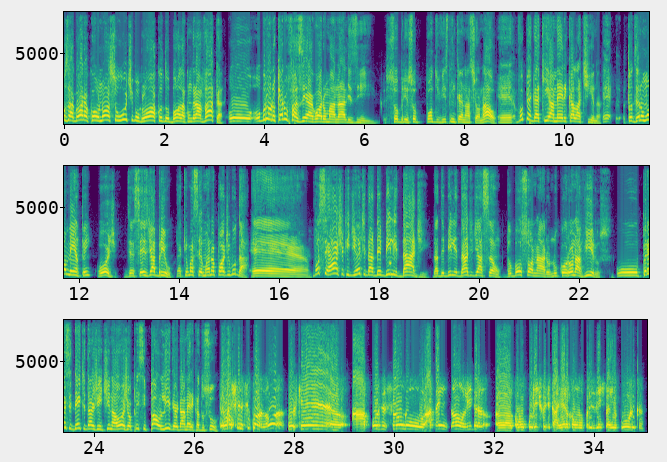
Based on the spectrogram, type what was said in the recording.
Chegamos agora com o nosso último bloco do Bola com Gravata. O, o Bruno, quero fazer agora uma análise sobre o seu ponto de vista internacional. É, vou pegar aqui a América Latina. É, tô dizendo um momento, hein? Hoje, 16 de abril. Daqui uma semana pode mudar. É, você acha que diante da debilidade, da debilidade de ação do Bolsonaro no coronavírus, o presidente da Argentina hoje é o principal líder da América do Sul? Eu acho que ele se tornou porque a posição do até então líder uh, como político de carreira, como presidente da República,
